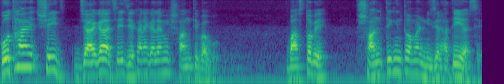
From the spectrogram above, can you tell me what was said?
কোথায় সেই জায়গা আছে যেখানে গেলে আমি শান্তি পাবো। বাস্তবে শান্তি কিন্তু আমার নিজের হাতেই আছে।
